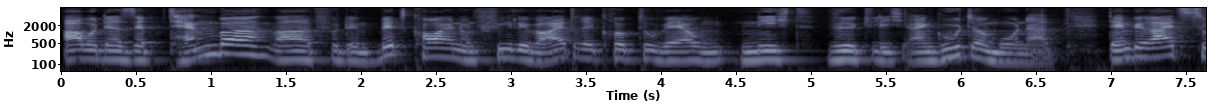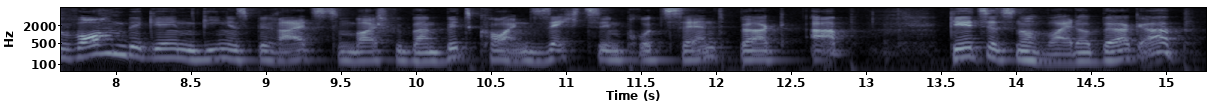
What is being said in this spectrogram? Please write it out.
Aber der September war für den Bitcoin und viele weitere Kryptowährungen nicht wirklich ein guter Monat. Denn bereits zu Wochenbeginn ging es bereits zum Beispiel beim Bitcoin 16% bergab. Geht es jetzt noch weiter bergab?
